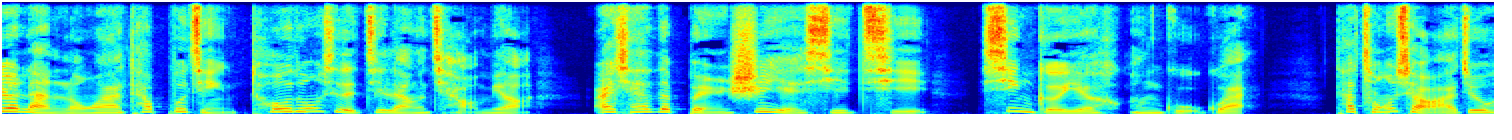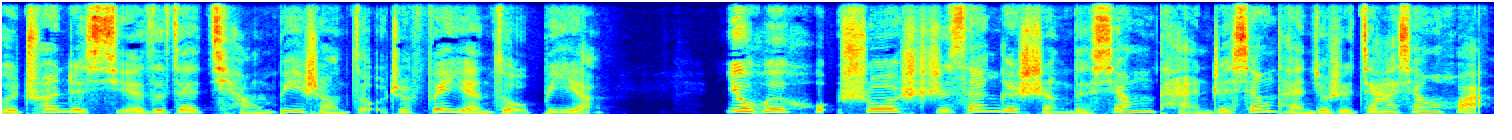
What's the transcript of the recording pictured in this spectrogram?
这懒龙啊，他不仅偷东西的伎俩巧妙，而且他的本事也稀奇，性格也很古怪。他从小啊就会穿着鞋子在墙壁上走，这飞檐走壁啊，又会说十三个省的湘潭，这湘潭就是家乡话。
